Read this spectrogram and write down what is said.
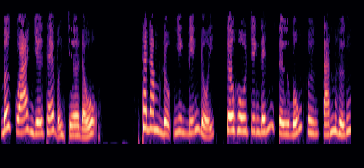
bớt quá như thế vẫn chưa đủ. Thanh âm đột nhiên biến đổi, cơ hồ truyền đến từ bốn phương tám hướng.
